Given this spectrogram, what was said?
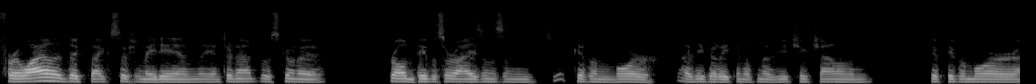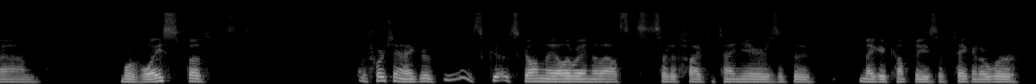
for a while it looked like social media and the internet was going to broaden people's horizons and give them more anybody can open a youtube channel and give people more um, more voice but unfortunately i think it's, it's gone the other way in the last sort of five to ten years that the mega companies have taken over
